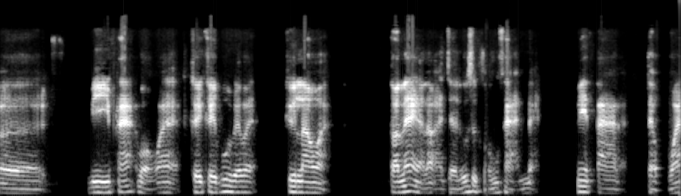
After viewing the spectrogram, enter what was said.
เออมีพระบอกว่า เคยเคยพูดไว้ว่า คือเราอะตอนแรกอะเราอาจจะรู้สึกสงสารแหละเมตตาแหละแต่ว่า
